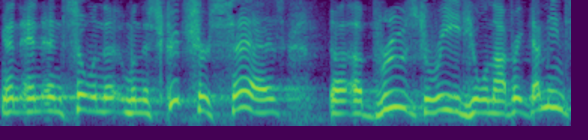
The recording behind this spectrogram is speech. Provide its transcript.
And, and, and so when the, when the scripture says uh, a bruised reed he will not break, that means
